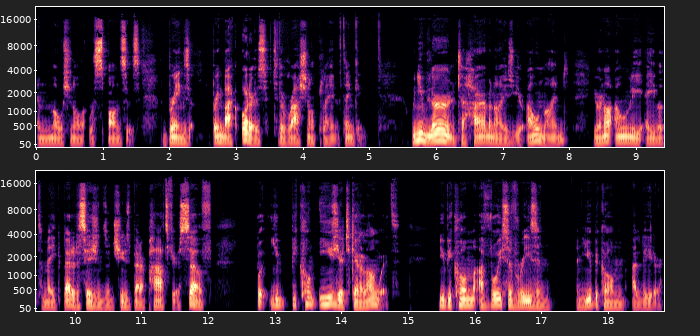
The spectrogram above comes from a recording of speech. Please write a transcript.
emotional responses. It brings bring back others to the rational plane of thinking. When you learn to harmonize your own mind, you're not only able to make better decisions and choose better paths for yourself, but you become easier to get along with. You become a voice of reason and you become a leader.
